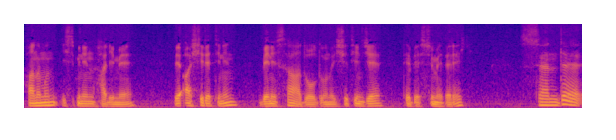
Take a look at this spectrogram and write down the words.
hanımın isminin Halime ve aşiretinin Beni Saad olduğunu işitince tebessüm ederek Sende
